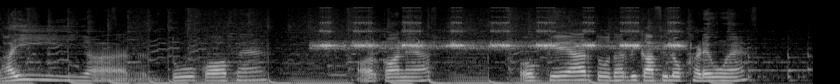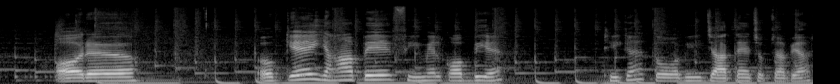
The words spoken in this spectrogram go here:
भाई यार, दो कॉप हैं। और कौन है यार? ओके यार तो उधर भी काफ़ी लोग खड़े हुए हैं। और ओके यहाँ पे फीमेल कॉप भी है। ठीक है तो अभी जाते हैं चुपचाप यार।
